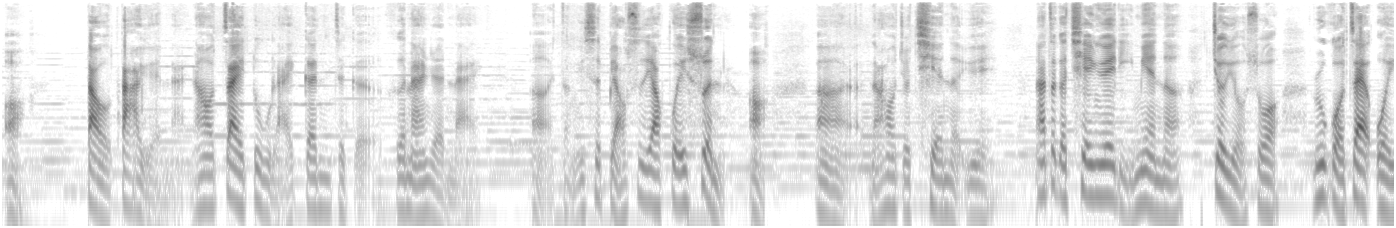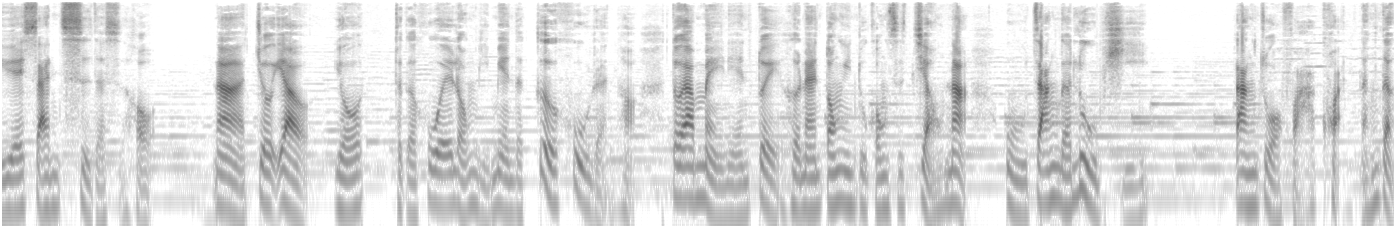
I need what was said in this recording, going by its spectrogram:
啊、到大原来，然后再度来跟这个河南人来。呃，等于是表示要归顺了啊，呃，然后就签了约。那这个签约里面呢，就有说，如果在违约三次的时候，那就要由这个虎尾陇里面的各户人哈，都要每年对河南东印度公司缴纳五张的鹿皮，当做罚款等等。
